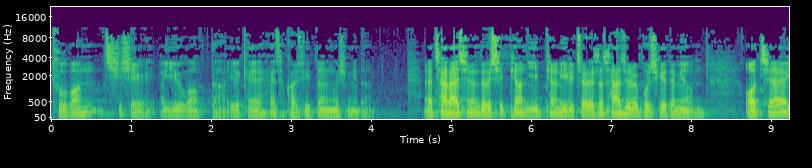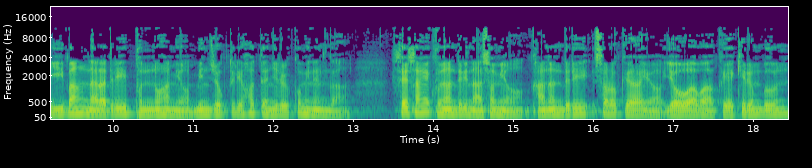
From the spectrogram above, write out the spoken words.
두 번 치실 이유가 없다. 이렇게 해석할 수 있다는 것입니다. 잘 아시는 대로 시편 2편 1절에서 4절을 보시게 되면 어찌하여 이방 나라들이 분노하며 민족들이 헛된 일을 꾸미는가 세상의 군안들이 나서며 간원들이 서로 꾀하여 여호와와 그의 기름 부은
